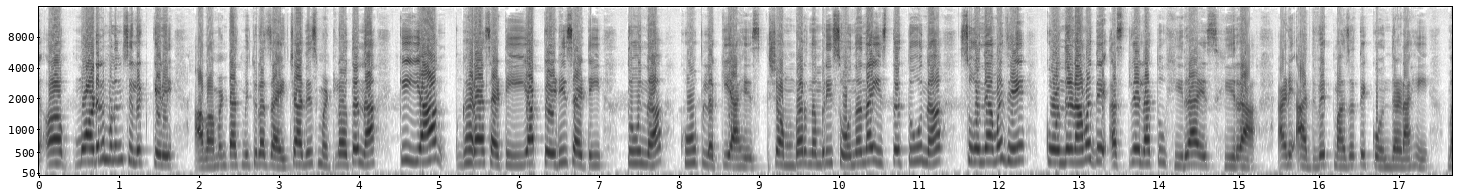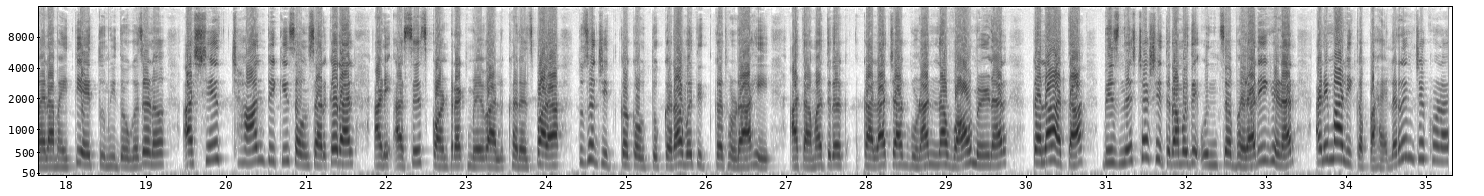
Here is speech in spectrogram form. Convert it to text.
मॉडेल म्हणून सिलेक्ट केले? आबा म्हणतात मी तुला जायच्या आधीच म्हटलं होतं ना की या घरासाठी या पेढीसाठी तू ना खूप लकी आहेस. शंभर नंबरी सोनं नाहीस तर तू ना सोन्यामध्ये कोंदणामध्ये असलेला तू हिरा आहेस हिरा. आणि अद्वैत माझं ते कोंदण आहे. मला माहिती आहे तुम्ही दोघंजणं असेच छानपैकी संसार कराल आणि असेच कॉन्ट्रॅक्ट मिळवाल. खरंच बाळा तुझं जितकं कौतुक करावं तितकं थोडं आहे. आता मात्र कलाच्या गुणांना वाव मिळणार. कला आता बिझनेसच्या क्षेत्रामध्ये उंच भरारी घेणार आणि मालिका पाहायला रंजक होणार.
